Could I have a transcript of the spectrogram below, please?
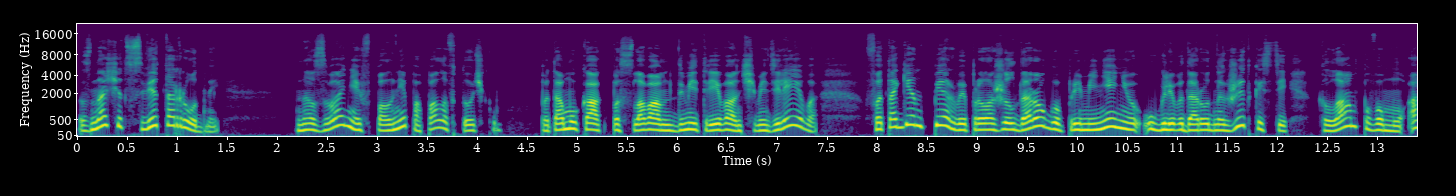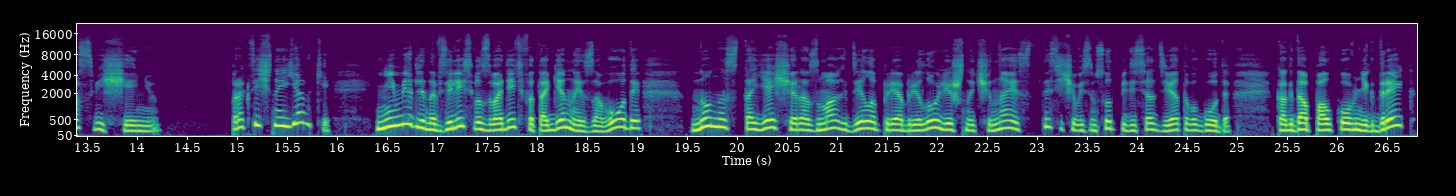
значит «светородный». Название вполне попало в точку, потому как, по словам Дмитрия Ивановича Менделеева, фотоген первый проложил дорогу применению углеводородных жидкостей к ламповому освещению. Практичные янки немедленно взялись возводить фотогенные заводы, но настоящий размах дела приобрело лишь начиная с 1859 года, когда полковник Дрейк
